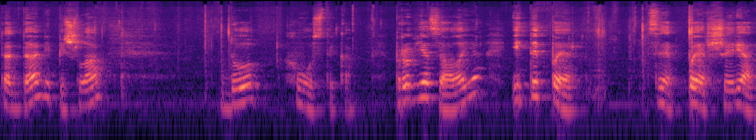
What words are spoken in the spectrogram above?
так далі пішла до хвостика. Пров'язала я, і тепер це перший ряд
